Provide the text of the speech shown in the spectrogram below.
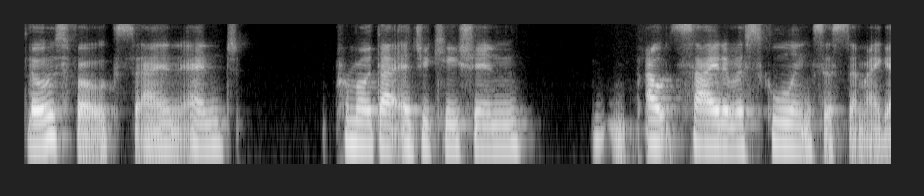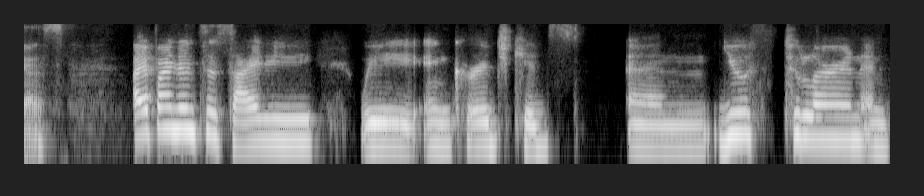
those folks and and promote that education outside of a schooling system i guess? I find in society we encourage kids and youth to learn and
